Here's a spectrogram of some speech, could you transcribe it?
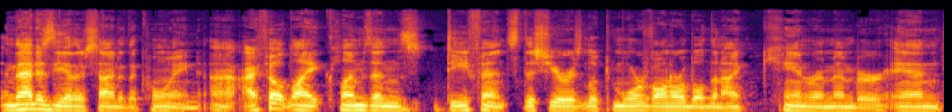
And that is the other side of the coin. Uh, I felt like Clemson's defense this year has looked more vulnerable than I can remember. And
